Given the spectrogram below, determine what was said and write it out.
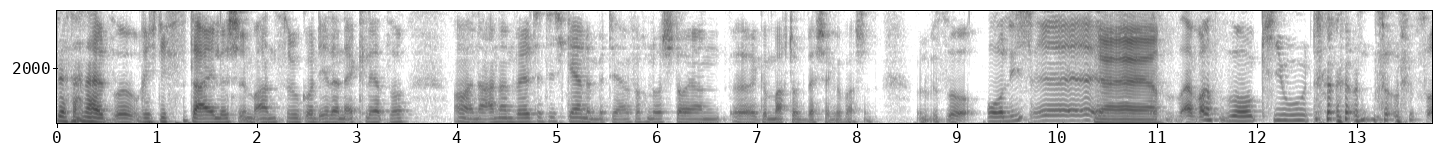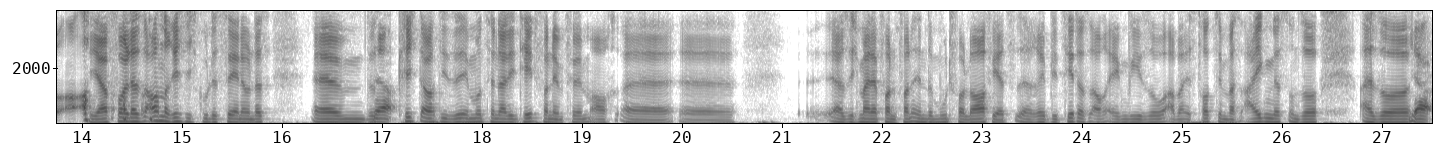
der dann halt so richtig stylisch im Anzug und ihr dann erklärt so, oh, in einer anderen Welt hätte ich gerne mit dir einfach nur Steuern äh, gemacht und Wäsche gewaschen. Und du bist so, holy shit. Ja, ja, ja. Das ist einfach so cute. und so, so oh. Ja, voll, das ist auch eine richtig gute Szene und das, ähm, das Ja. kriegt auch diese Emotionalität von dem Film auch äh, äh, also ich meine von, von In the Mood for Love jetzt, äh, repliziert das auch irgendwie so, aber ist trotzdem was Eigenes und so. Also Ja.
